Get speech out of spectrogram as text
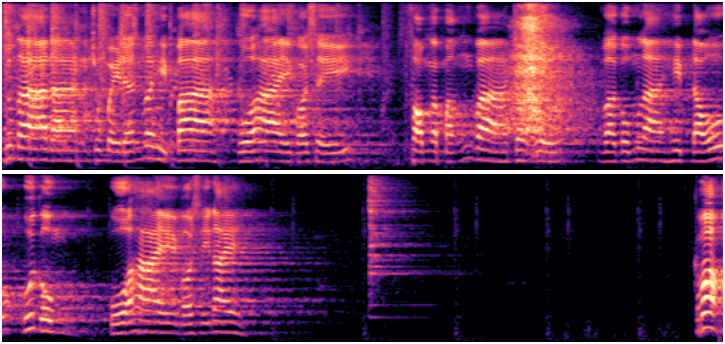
Vâng, chúng ta đang chuẩn bị đến với hiệp 3 của hai võ sĩ phòng Ngọc Mẫn và Trần Vượng và cũng là hiệp đấu cuối cùng của hai võ sĩ này. Come on.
